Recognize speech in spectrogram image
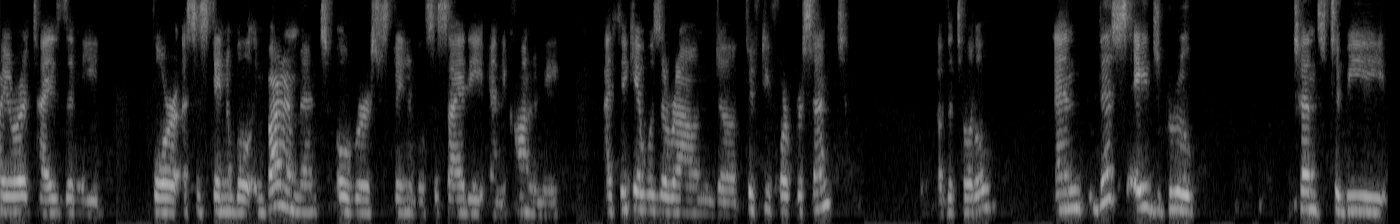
prioritize the need for a sustainable environment over sustainable society and economy. I think it was around uh, 54% of the total. And this age group tends to be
